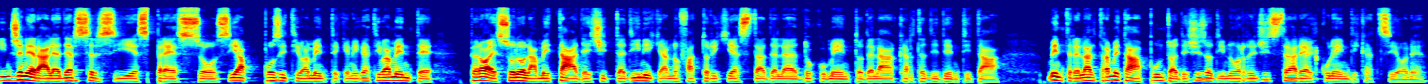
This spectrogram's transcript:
In generale ad essersi espresso sia positivamente che negativamente però è solo la metà dei cittadini che hanno fatto richiesta del documento, della carta d'identità, mentre l'altra metà appunto ha deciso di non registrare alcuna indicazione.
